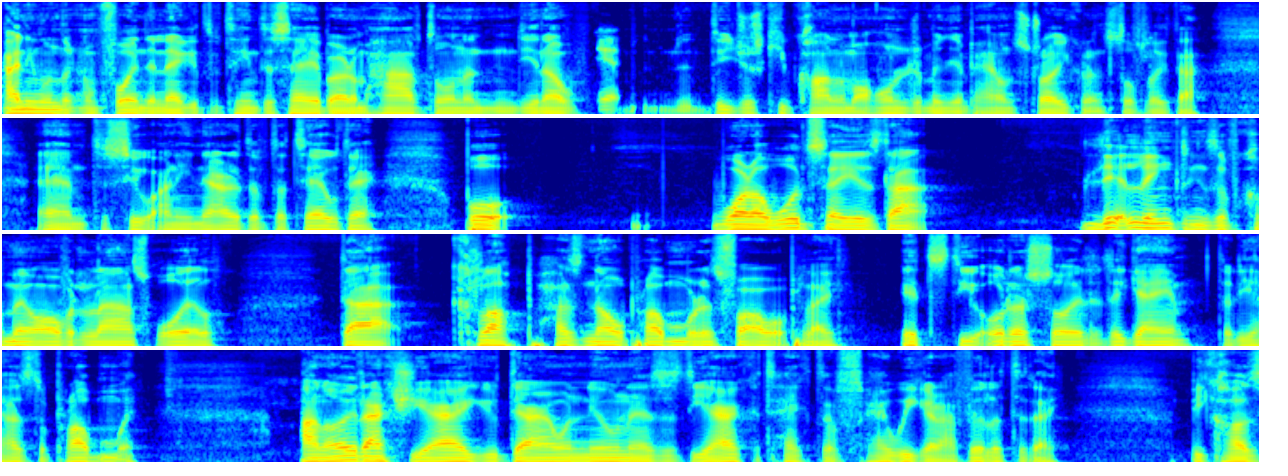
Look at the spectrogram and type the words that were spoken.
anyone that can find a negative thing to say about him have done, and you know, Yep. they just keep calling him a hundred million pound striker and stuff like that, um, to suit any narrative that's out there. But what I would say is that little inklings have come out over the last while that Klopp has no problem with his forward play. It's the other side of the game that he has the problem with. And I'd actually argue Darwin Nunez is the architect of how we got at Villa today, because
